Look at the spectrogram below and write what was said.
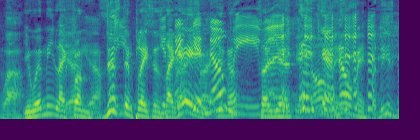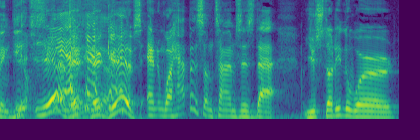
Wow. You with me? Like Yeah, from yeah. So distant you- places. you like think hey, you know me, So but- you think you know me. But these been gifts. Yeah, They're, they're Yeah. gifts. And what happens sometimes is that you study the word,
